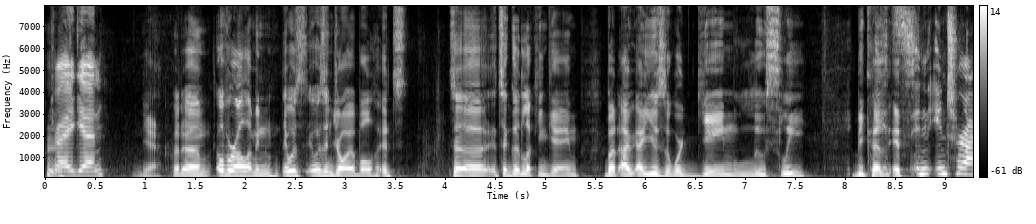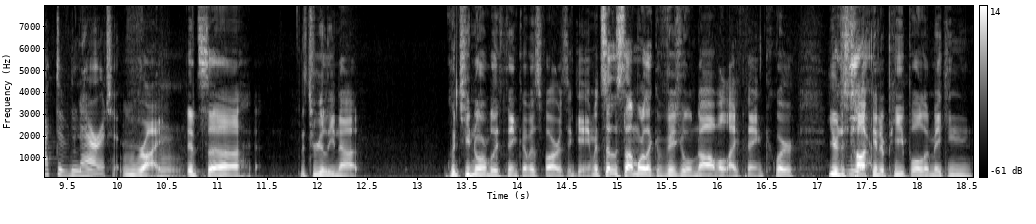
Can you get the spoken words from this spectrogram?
Try again. yeah. But um, overall, I mean, it was it was enjoyable. It's it's a it's a good looking game, but I, I use the word game loosely because It's, it's an interactive narrative. Right. It's uh, it's really not what you normally think of as far as a game. It's it's not more like a visual novel, I think, where you're just Yeah. talking to people and making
